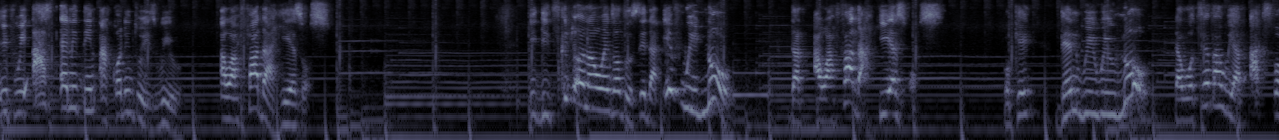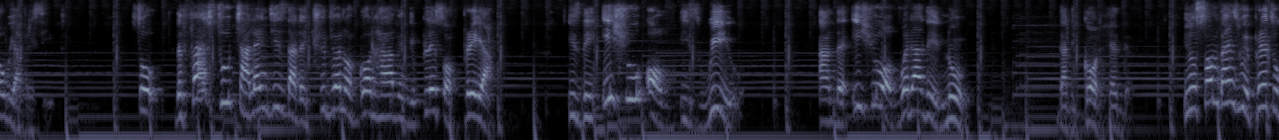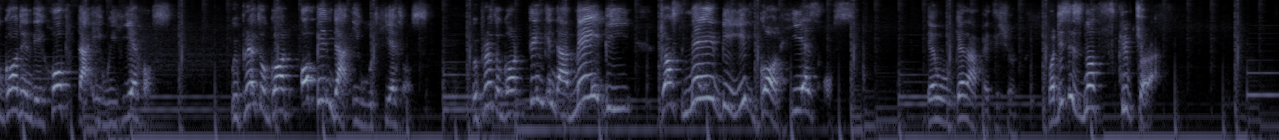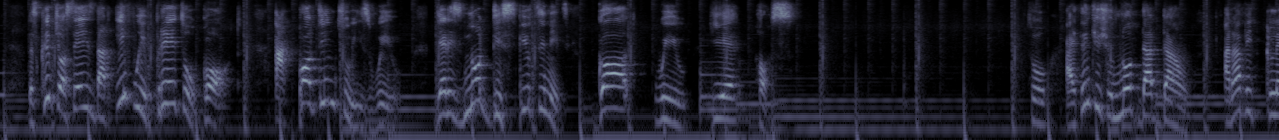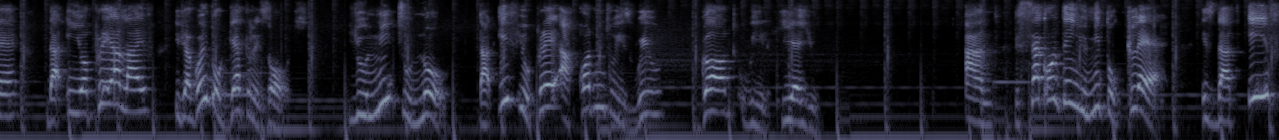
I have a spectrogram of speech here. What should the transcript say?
If we ask anything according to his will, our Father hears us. The scripture now went on to say that if we know that our Father hears us, okay, then we will know that whatever we have asked for, we have received. So, the first two challenges that the children of God have in the place of prayer is the issue of His will and the issue of whether they know that God heard them. You know, sometimes we pray to God in the hope that He will hear us. We pray to God hoping that He would hear us. We pray to God thinking that maybe, just maybe, if God hears us, then we'll get our petition. But this is not scriptural. The scripture says that if we pray to God according to His will, there is no disputing it. God will hear us. So I think you should note that down and have it clear that in your prayer life, if you are going to get results, you need to know that if you pray according to His will, God will hear you. And the second thing you need to clear is that if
